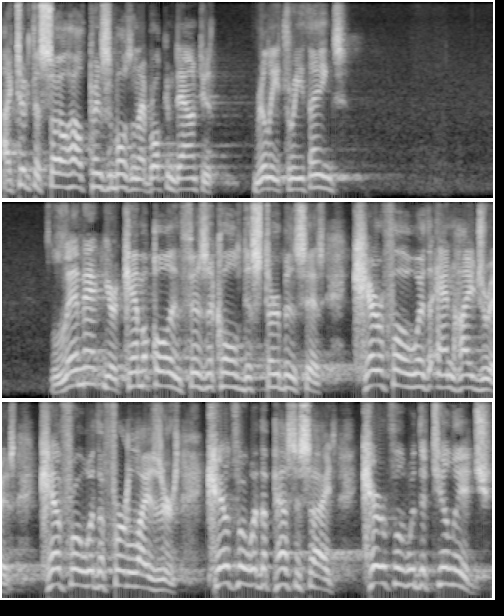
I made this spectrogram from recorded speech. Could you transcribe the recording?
I took the soil health principles and I broke them down to really three things. Limit your chemical and physical disturbances. Careful with anhydrous. Careful with the fertilizers. Careful with the pesticides. Careful with the tillage.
